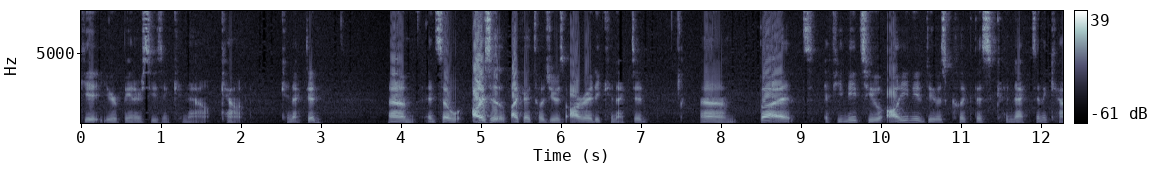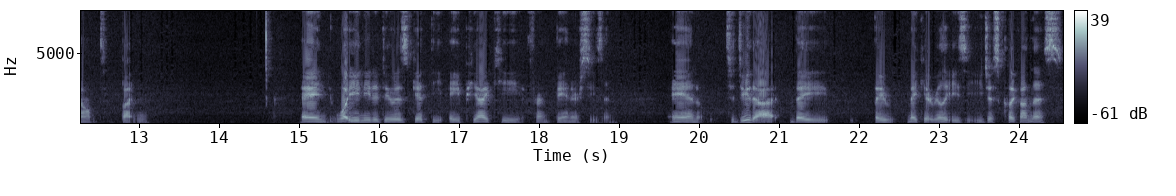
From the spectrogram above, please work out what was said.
get your banner season count connected. Um, and so ours, is, like I told you, is already connected. Um, but if you need to, all you need to do is click this connect an account button. And what you need to do is get the API key from Banner Season. And to do that, they, they make it really easy. You just click on this.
